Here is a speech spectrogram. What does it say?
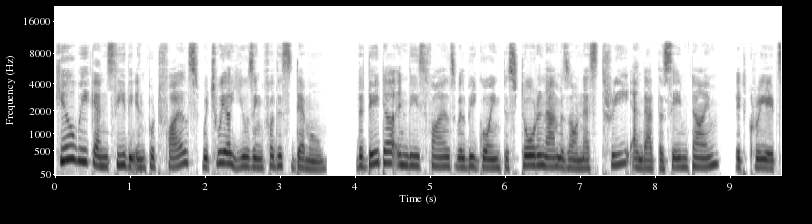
Here we can see the input files which we are using for this demo. The data in these files will be going to store in Amazon S3 and at the same time, it creates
